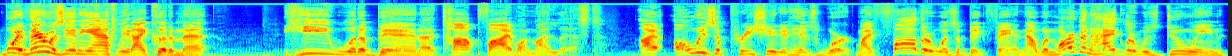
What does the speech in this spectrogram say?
Boy, if there was any athlete I could have met, he would have been a top five on my list. I always appreciated his work. My father was a big fan. Now, when Marvin Hagler was doing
